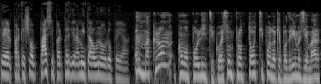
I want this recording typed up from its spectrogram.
per, perquè això passi, per, per dinamitar la Unió Europea? Macron como político es un prototipo de lo que podríamos llamar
